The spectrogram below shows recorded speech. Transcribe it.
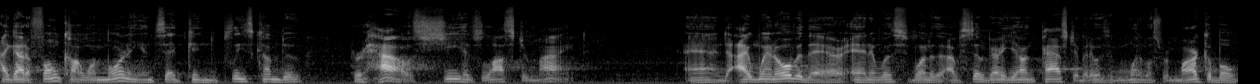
I got a phone call one morning and said, Can you please come to her house? She has lost her mind. And I went over there, and it was one of the, I was still a very young pastor, but it was one of the most remarkable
